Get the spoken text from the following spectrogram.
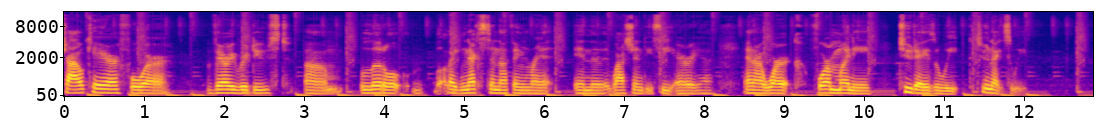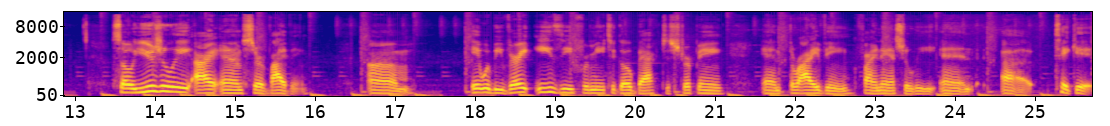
childcare for very reduced, um, little, like next to nothing rent in the Washington, D.C. area. And I work for money two days a week, two nights a week. So usually I am surviving. Um, it would be very easy for me to go back to stripping and thriving financially and uh, take it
